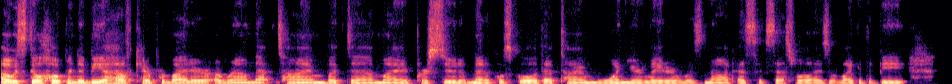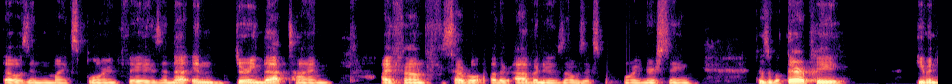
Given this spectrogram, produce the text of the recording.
i was still hoping to be a healthcare provider around that time but uh, my pursuit of medical school at that time one year later was not as successful as i would like it to be. That was in my exploring phase and that in during that time I found several other avenues. I was exploring nursing, physical therapy, even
